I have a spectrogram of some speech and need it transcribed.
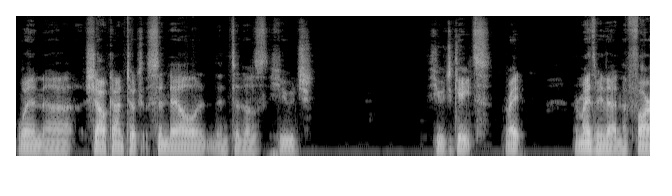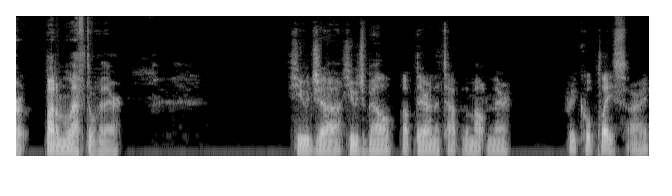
when uh, Shao Kahn took Sindel into those huge, huge gates, right? Reminds me of that in the far bottom left over there. Huge, uh, huge bell up there on the top of the mountain there. Pretty cool place. All right.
